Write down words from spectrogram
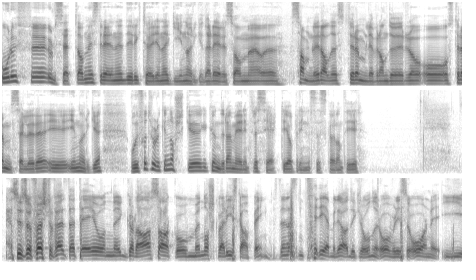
Oluf eh, Ulseth, administrerende direktør i Energi Norge. Det er dere som uh, samler alle strømleverandører og, strømselgere i, i, Norge. Hvorfor tror du ikke norske kunder er mer interessert i opprinnelsesgarantier? Jeg synes jo først og fremst Dette er jo en gladsak om norsk verdiskaping. Det er nesten 3 milliarder kroner over disse årene i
